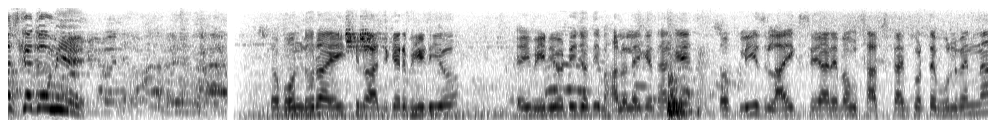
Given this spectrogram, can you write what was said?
আজকে জমিয়ে। তো বন্ধুরা এই ছিল আজকের ভিডিও। এই ভিডিওটি যদি ভালো লেগে থাকে তো প্লিজ লাইক শেয়ার এবং সাবস্ক্রাইব করতে ভুলবেন না।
